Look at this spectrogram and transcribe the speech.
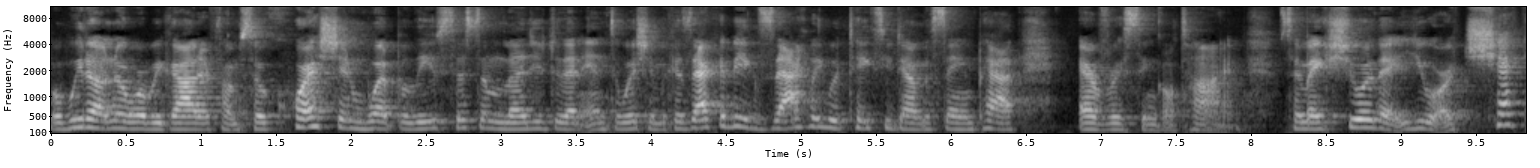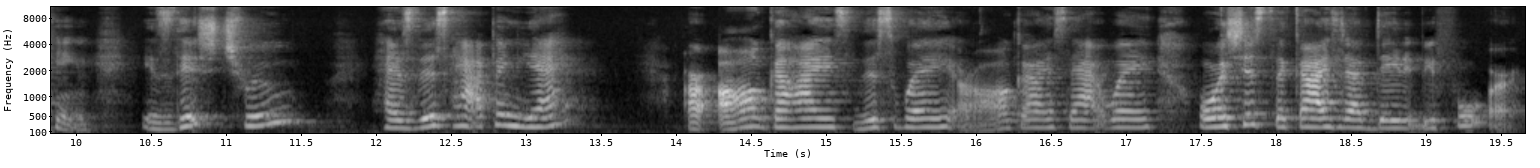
but we don't know where we got it from. So question what belief system led you to that intuition because that could be exactly what takes you down the same path every single time. So make sure that you are checking, is this true? Has this happened yet? Are all guys this way? Are all guys that way? Or it's just the guys that I've dated before.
